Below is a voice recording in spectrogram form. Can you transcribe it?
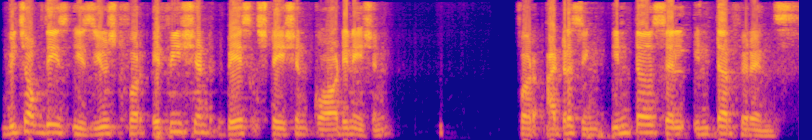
which of these is used for efficient base station coordination for addressing intercell interference?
